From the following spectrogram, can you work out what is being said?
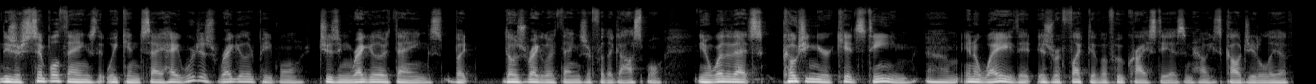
these are simple things that we can say, hey, we're just regular people choosing regular things, but those regular things are for the gospel. You know, whether that's coaching your kids' team um, in a way that is reflective of who Christ is and how He's called you to live.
